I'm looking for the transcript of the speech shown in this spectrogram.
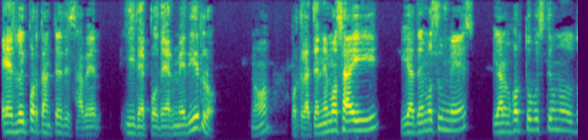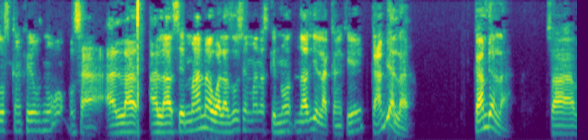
Es lo importante de saber y de poder medirlo, ¿no? Porque la tenemos ahí y ya tenemos un mes y a lo mejor tuviste unos dos canjeos, ¿no? O sea, a la, a la semana o a las dos semanas que no nadie la canjee, cámbiala, cámbiala. O sea,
